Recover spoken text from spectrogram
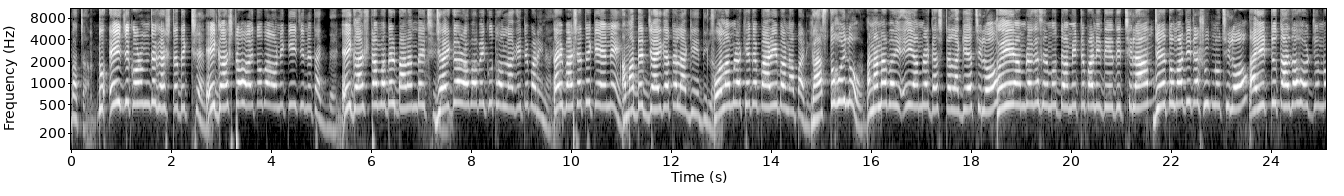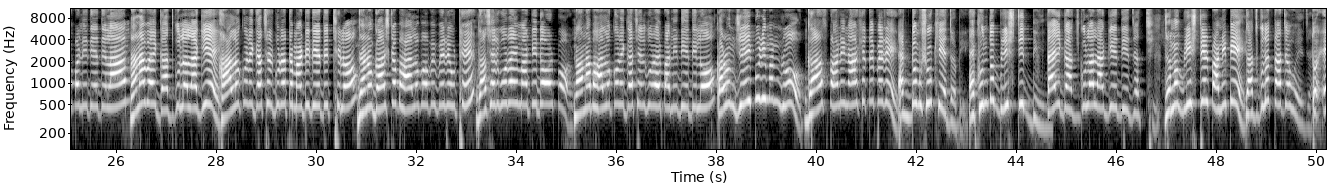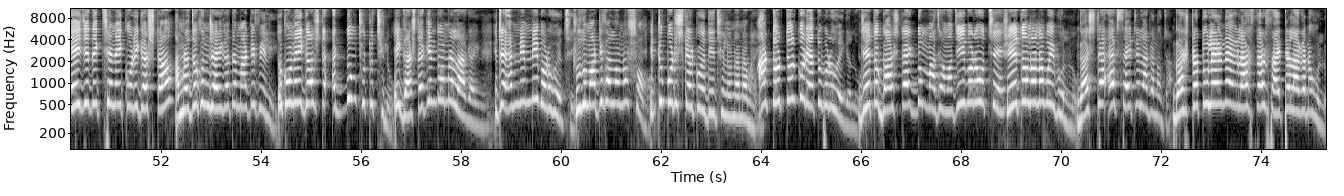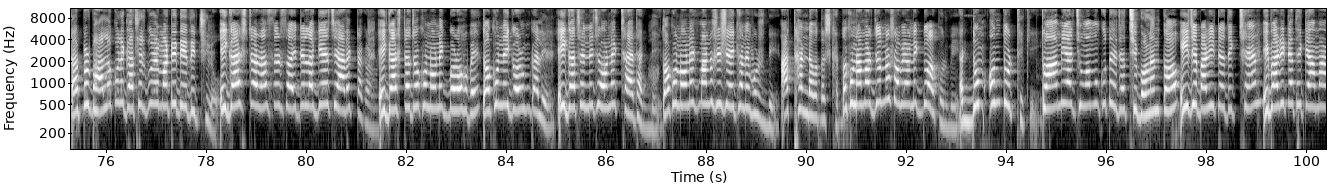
বাঁচান তো এই যে করম যে গাছটা দেখছেন, এই গাছটা হয়তো বা অনেকেই চিনে থাকবেন। এই গাছটা আমাদের বারান্দায় ছিল। জায়গার অভাবে কোথাও লাগাইতে পারি না তাই বাসা থেকে এনে আমাদের জায়গাতে লাগিয়ে দিলাম। ফল আমরা খেতে পারি বা না পারি। গাছ তো হইল। নানা ভাই, এই আমরা গাছটা লাগিয়েছিল। তো এই আমরা গাছের মধ্যে আমি একটু পানি দিয়ে দিচ্ছিলাম। যেহেতু মাটিটা শুকনো ছিল, তাই একটু তাজা হওয়ার জন্য পানি দিয়ে দিলাম। নানা ভাই, গাছগুলো লাগিয়ে ভালো করে গাছের গোড়াতে মাটি দিয়ে দিচ্ছিল। যেন গাছটা ভালোভাবে বেড়ে ওঠে। গাছের গোড়ায় মাটি দেওয়ার পর নানা ভালো করে গাছের গোড়ায় পানি দিয়ে দিল। কারণ যেই পরিমাণ রোদ, গাছ পানি না খেতে পেরে একদম শুকিয়ে যাবে। এখন তো বৃষ্টির দিন। তাই গাছগুলা লাগিয়ে দিয়ে যাচ্ছি। যেন বৃষ্টির পানি পেয়ে গাছগুলো তাজা হয়ে যায়। তো এই যে দেখছেন এই কড়ি গাছটা আমরা যখন জায়গাতে মাটি ফেলি তখন এই গাছটা একদম ছোট ছিল। এই গাছটা কিন্তু আমরা লাগাইনি। এটা এমনি এমনি বড় হয়েছে। শুধু মাটি ফেলানোর সময়। একটু পরিষ্কার করে দিয়েছিল নানা ভাই। আর তোর তোর করে এত বড় হয়ে গেল। যেহেতু গাছটা মাঝামাঝি বড় হচ্ছে। সেহেতু নানা ভাই বলল। গাছটা এক সাইডে লাগানো যা গাছটা তুলে এনে রাস্তার সাইডে লাগানো হলো। তারপর ভালো করে গাছের গুঁড়ে মাটি দিয়ে দিচ্ছিল। এই গাছটা রাস্তার সাইডে লাগিয়েছে আরেকটা কারণ। এই গাছটা যখন অনেক বড় হবে, তখন এই গরমকালে এই গাছের নিচে অনেক ছায়া থাকবে। তখন অনেক মানুষ এসে এখানে বসবে আর ঠান্ডা বাতাস খাবে। তখন আমার জন্য সবাই অনেক দোয়া করবে। একদম অন্তর থেকে। তো আমি আর ঝুমামু কোথায় যাচ্ছি বলেন তো? এই যে বাড়িটা দেখছেন এই বাড়িটা থেকে আমার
